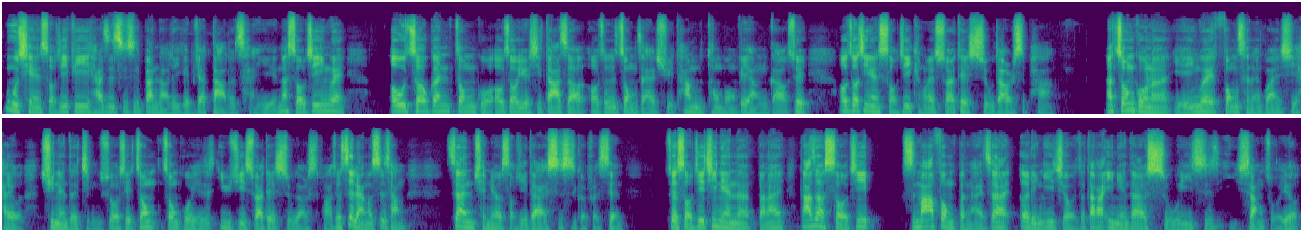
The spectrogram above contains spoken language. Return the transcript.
目前手机 PC 还是支持半导体一个比较大的产业。那手机因为欧洲跟中国，欧洲尤其大家知道，欧洲是重灾区，他们的通膨非常高，所以欧洲今年手机可能会衰退十五到二十趴。那中国呢，也因为封城的关系，还有去年的紧缩，所以中中国也是预计衰退十五到二十趴。所以这两个市场占全球手机大概四十个 percent。所以手机今年呢，本来大家知道手机。Smartphone 本来在二零一九的大概一年大概十五亿只以上左右，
